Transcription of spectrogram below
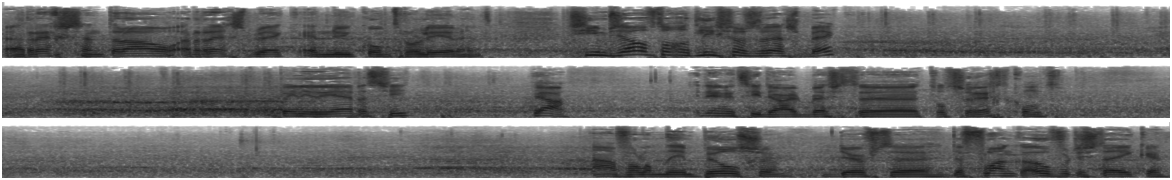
Rechts centraal, rechtsback en nu controlerend. Ik zie hem zelf toch het liefst als rechtsback. Ik weet niet hoe jij dat ziet. Ja, ik denk dat hij daar het beste uh, tot zijn recht komt. Aanvallende impulsen. Durft uh, de flank over te steken.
